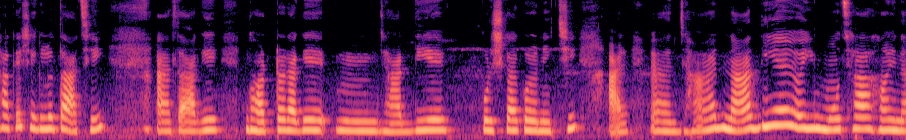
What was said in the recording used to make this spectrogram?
থাকে সেগুলো তো আছেই। তা আগে ঘরটার আগে ঝাড় দিয়ে পরিষ্কার করে নিচ্ছি। আর ঝাড় না দিয়ে ওই মোছা হয় না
